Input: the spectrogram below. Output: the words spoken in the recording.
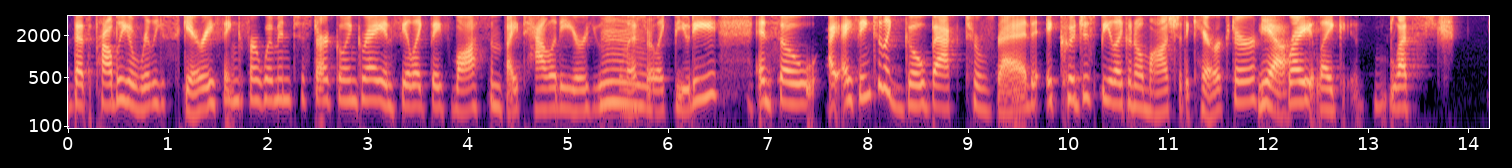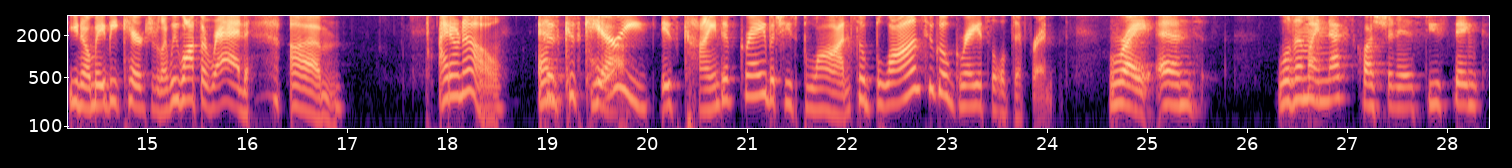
that's probably a really scary thing for women to start going gray and feel like they've lost some vitality or youthfulness Mm. or like beauty. And so I, I think to like go back to red, it could just be like an homage to the character. Yeah. Right. Like let's, you know, maybe characters are like, we want the red. Um, I don't know. Because because Carrie is kind of gray, but she's blonde. So blondes who go gray, it's a little different. Right. And well, then my next question is do you think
